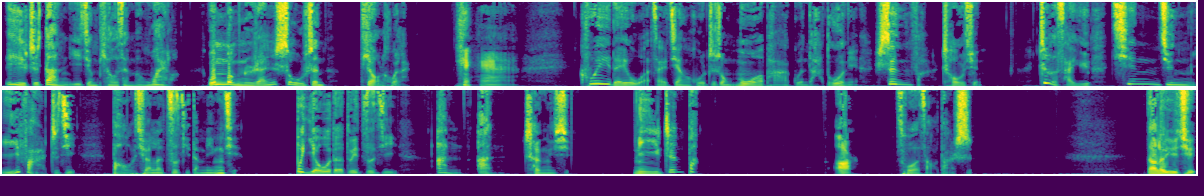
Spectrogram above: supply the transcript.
一只蛋已经飘在门外了。我猛然收身，跳了回来。嘿嘿，亏得我在江湖之中摸爬滚打多年，身法超群，这才于千钧一发之际保全了自己的名节，不由得对自己暗暗称许：“你真棒。”二搓澡大师到了浴区，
